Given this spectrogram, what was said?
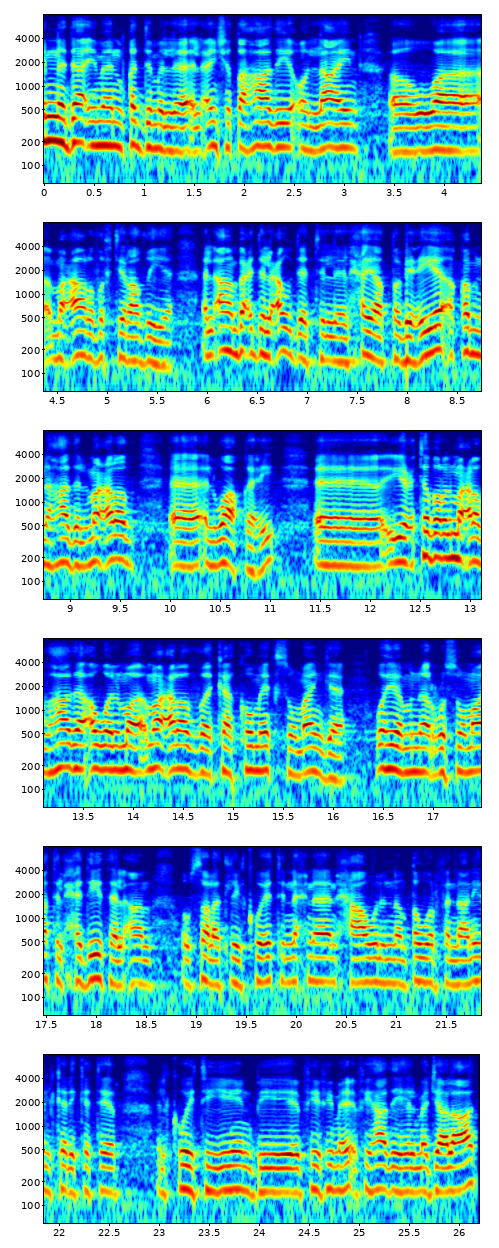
كنا دائما نقدم الأنشطة هذه أونلاين ومعارض افتراضية. الآن بعد العودة الحياة الطبيعية أقمنا هذا المعرض الواقعي. يعتبر المعرض هذا أول معرض ككوميكس ومانجا. وهي من الرسومات الحديثة الآن وصلت للكويت إن إحنا نحاول أن نطور فناني الكاريكاتير الكويتيين في في في هذه المجالات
